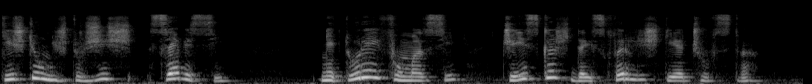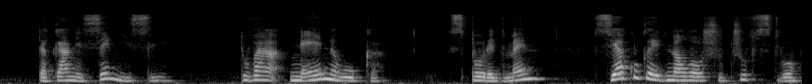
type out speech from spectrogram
Ти ще унищожиш себе си. Не турей в ума си, че искаш да изхвърлиш тия чувства. Така не се мисли. Това не е наука. Според мен, всякога едно лошо чувство,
